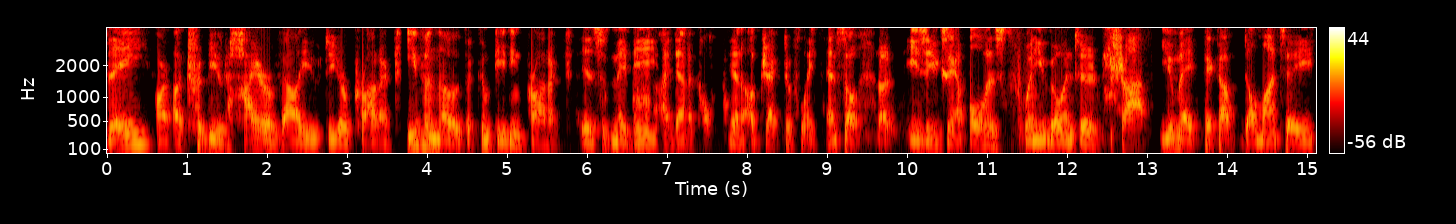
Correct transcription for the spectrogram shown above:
they are attribute higher value to your product, even though the competing product is maybe identical. You know, objectively. And so, an easy example is when you go into shop, you may pick up Del Monte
